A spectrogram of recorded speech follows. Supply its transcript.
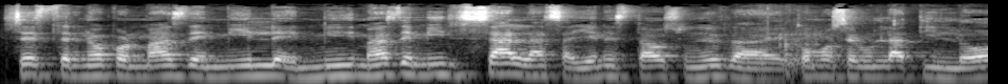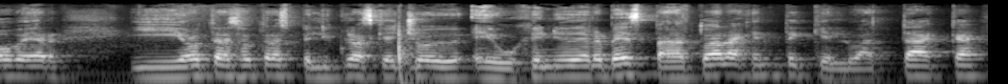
Se estrenó con más de mil, en más de mil salas allá en Estados Unidos, la de Cómo ser un Latin Lover y otras otras películas que ha hecho Eugenio Derbez para toda la gente que lo ataca,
